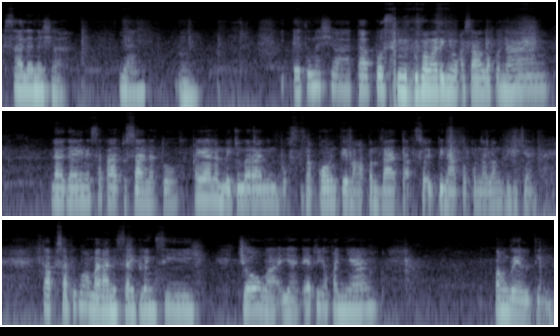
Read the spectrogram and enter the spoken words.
Sala na siya. Yan. Mm. Ito na siya. Tapos, gumawa rin yung asawa ko ng lagay ng sapatos sana to. Kaya lang, medyo maraming books na konti, mga pambata. So, ipinatok ko na lang din dyan. Tapos, sabi ko nga, maraming side lang si Jowa. Yan. Ito yung kanyang pang welding.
